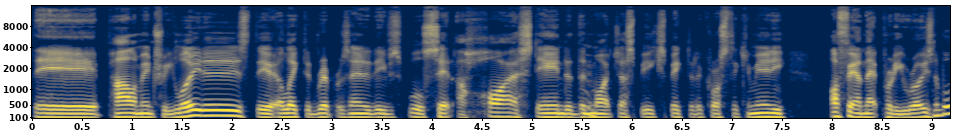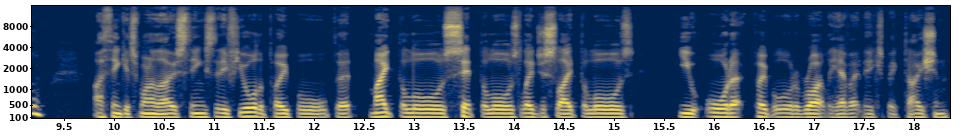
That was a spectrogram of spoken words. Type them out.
their parliamentary leaders, their elected representatives will set a higher standard than mm. might just be expected across the community. I found that pretty reasonable. I think it's one of those things that if you're the people that make the laws, set the laws, legislate the laws, you ought people ought to rightly have an expectation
